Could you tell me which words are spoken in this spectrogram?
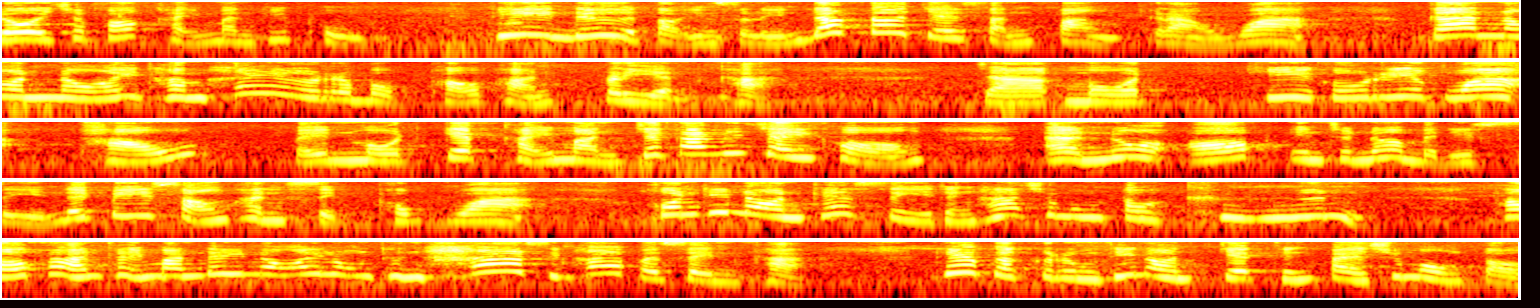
โดยเฉพาะไขมันที่พุงที่ดื้อต่ออินซูลิน ดรเจสันฟังกล่าวว่า การนอนน้อยทำให้ระบบเผาผลาญเปลี่ยนค่ะ จากโหมดที่เขาเรียกว่าเผา เป็นโหมดเก็บไขมันจากการวิจัยของ Annual of Internal Medicine ในปี 2010 พบว่า คนที่นอนแค่ 4-5 ชั่วโมงต่อคืน เผาผลาญไขมันได้น้อยลงถึง 55%ค่ะ เทียบกับกลุ่มที่นอน 7-8 ชั่วโมงต่อ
